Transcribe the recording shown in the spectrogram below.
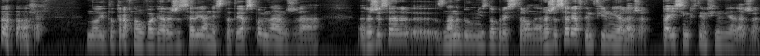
No i to trafna uwaga. Reżyseria niestety. Ja wspominałem, że reżyser y, znany był mi z dobrej strony. Reżyseria w tym filmie leży. Pacing w tym filmie leży.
